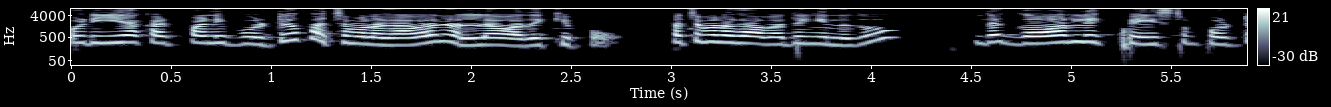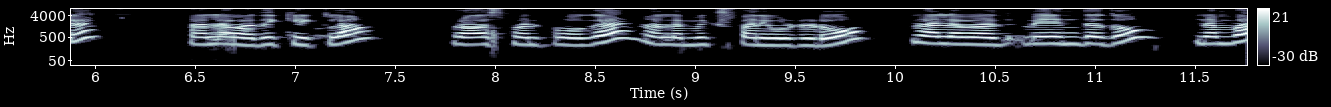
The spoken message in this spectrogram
பொடியாக கட் பண்ணி போட்டு பச்சை மிளகாவை நல்லா வதக்கிப்போம். பச்சை மிளகா வதங்கினதும் இந்த கார்லிக் பேஸ்ட்டு போட்டு நல்லா வதக்கிக்கலாம். ராஸ்மல் போக நல்லா மிக்ஸ் பண்ணி விட்டுடுவோம். நல்லா வெந்ததும் நம்ம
